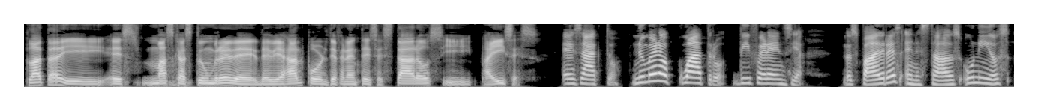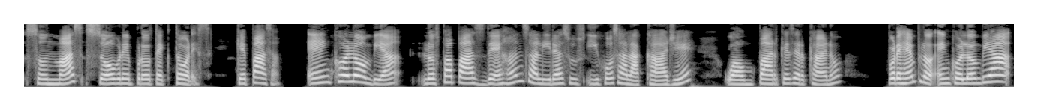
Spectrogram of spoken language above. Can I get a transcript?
plata y es más costumbre de, de viajar por diferentes estados y países. Exacto. Número cuatro, diferencia. Los padres en Estados Unidos son más sobreprotectores. ¿Qué pasa? En Colombia, los papás dejan salir a sus hijos a la calle o a un parque cercano. Por ejemplo, en Colombia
